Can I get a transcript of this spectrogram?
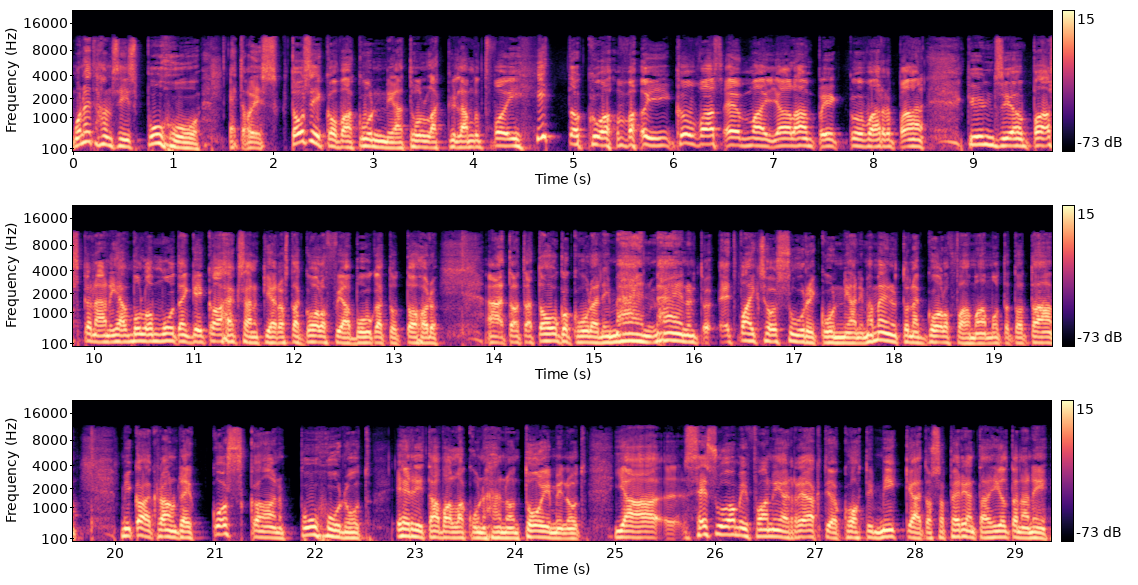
monethan siis puhuu, että olisi tosi kova kunnia tulla kyllä, mutta voi hitto, kun vasemman jalan pikkuvarpaan. Kynsi on paskana, niin ja mulla on muutenkin kahdeksan kierrosta golfia buukattu tuohon tota, toukokuulle, niin mä en, mä en nyt, et vaikka se olisi suuri kunnia, niin mä menen nyt tuonne golfaamaan, mutta tota, Mikael Ground ei koskaan puhunut eri tavalla kuin hän on toiminut, ja se Suomi-fanien reaktio kohti Mikkeä tuossa perjantai-iltana, niin,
